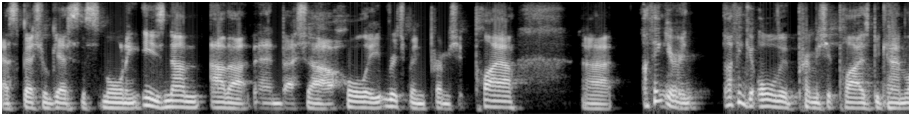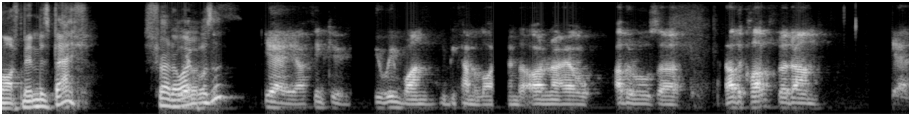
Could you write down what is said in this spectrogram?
Our special guest this morning is none other than Bashar Houli, Richmond Premiership player. Uh, I think you're in. I think all the Premiership players became life members Bash, straight away, yeah. was it? Yeah, yeah. I think you you win one, you become a life member. I don't know how other rules are at other clubs, but um, yeah,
